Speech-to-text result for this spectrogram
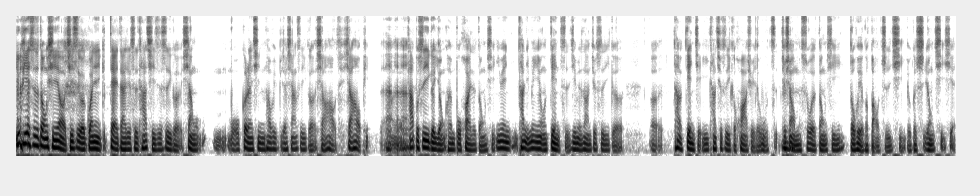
，UPS 的东西哦，其实有个观念在在，就是它其实是一个像嗯，我个人形容它会比较像是一个消耗消耗品，呃，它不是一个永恒不坏的东西，因为它里面用的电池基本上就是一个呃，它有电解液，它就是一个化学的物质，就像我们所有的东西都会有个保质期，有个使用期限，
